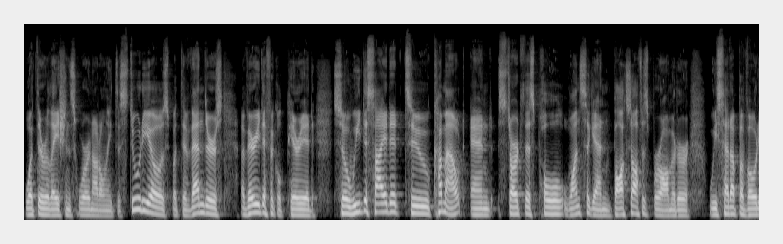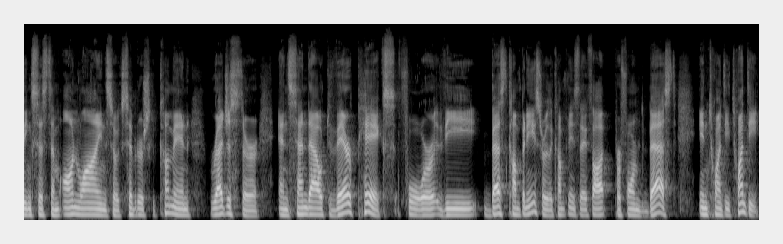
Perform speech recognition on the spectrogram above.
what their relations were not only to studios but to vendors a very difficult period so we decided to come out and start this poll once again box office barometer we set up a voting system online so exhibitors could come in register and send out their picks for the best companies or the companies they thought performed best in 2020.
